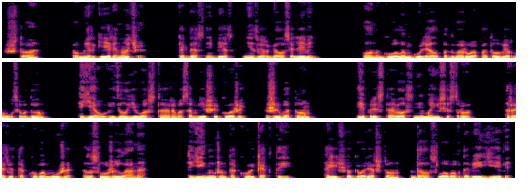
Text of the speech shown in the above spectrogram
«Что?» «В Мергере ночью когда с небес не извергался ливень. Он голым гулял по двору, а потом вернулся в дом. Я увидел его старого с обвисшей кожей, животом, и представил с ним мою сестру. Разве такого мужа заслужила она? Ей нужен такой, как ты. А еще говорят, что он дал слово вдове Еве.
